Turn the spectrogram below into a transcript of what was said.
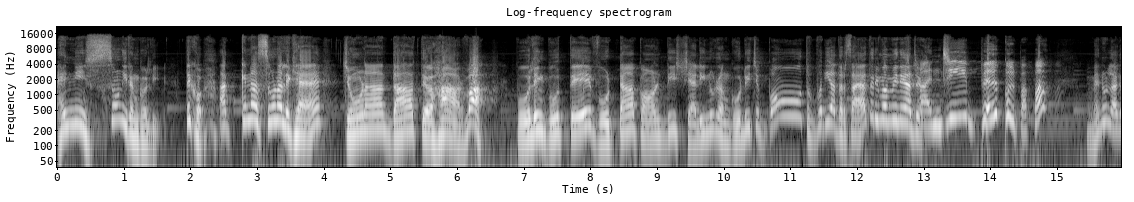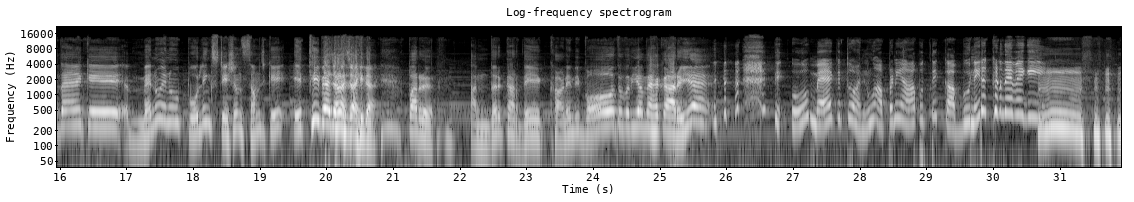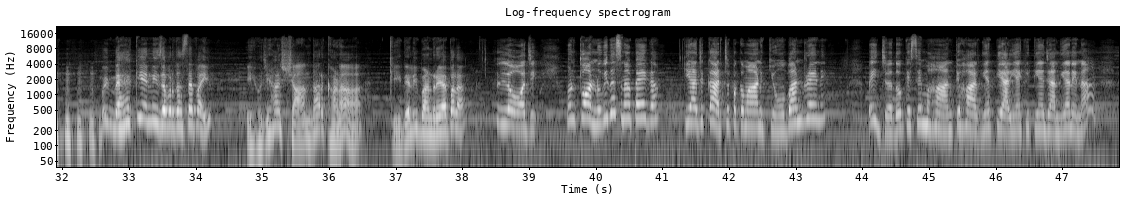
ਐਨੀ ਸੋਹਣੀ ਰੰਗੋਲੀ। ਦੇਖੋ ਆ ਕਿੰਨਾ ਸੋਹਣਾ ਲਿਖਿਆ ਹੈ ਚੋਣਾਂ ਦਾ ਤਿਉਹਾਰ। ਵਾਹ ਪੋਲਿੰਗ ਬੂਥ ਤੇ ਵੋਟਾਂ ਪਾਉਣ ਦੀ ਸ਼ੈਲੀ ਨੂੰ ਰੰਗੋਲੀ 'ਚ ਬਹੁਤ ਵਧੀਆ ਦਰਸਾਇਆ ਤੇਰੀ ਮੰਮੀ ਨੇ ਅੱਜ। ਹਾਂਜੀ ਬਿਲਕੁਲ ਪਾਪਾ। ਮੈਨੂੰ ਲੱਗਦਾ ਹੈ ਕਿ ਮੈਨੂੰ ਇਹਨੂੰ ਪੋਲਿੰਗ ਸਟੇਸ਼ਨ ਸਮਝ ਕੇ ਇੱਥੇ ਹੀ ਬਹਿ ਜਾਣਾ ਚਾਹੀਦਾ। ਪਰ ਅੰਦਰ ਘਰ ਦੇ ਖਾਣੇ ਦੀ ਬਹੁਤ ਵਧੀਆ ਮਹਿਕ ਆ ਰਹੀ ਹੈ। ਤੇ ਉਹ ਮੈਂ ਕਿ ਤੁਹਾਨੂੰ ਆਪਣੇ ਆਪ ਉੱਤੇ ਕਾਬੂ ਨਹੀਂ ਰੱਖਣ ਦੇਵੇਗੀ। ਬਈ ਮਹਿਕ ਹੀ ਇੰਨੀ ਜ਼ਬਰਦਸਤ ਹੈ ਭਾਈ। ਇਹੋ ਜਿਹਾ ਸ਼ਾਨਦਾਰ ਖਾਣਾ ਕਿਹਦੇ ਲਈ ਬਣ ਰਿਹਾ ਹੈ ਭਲਾ? ਲੋ ਜੀ ਹੁਣ ਤੁਹਾਨੂੰ ਵੀ ਦੱਸਣਾ ਪਏਗਾ ਕਿ ਅੱਜ ਘਰ 'ਚ ਪਕਵਾਨ ਕਿਉਂ ਬਣ ਰਹੇ ਨੇ? ਭਈ ਜਦੋਂ ਕਿਸੇ ਮਹਾਨ ਤਿਉਹਾਰ ਦੀਆਂ ਤਿਆਰੀਆਂ ਕੀਤੀਆਂ ਜਾਂਦੀਆਂ ਨੇ ਨਾ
